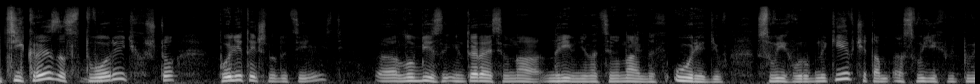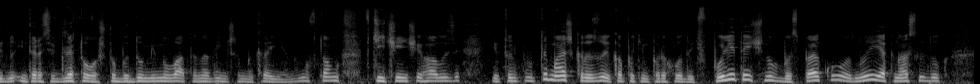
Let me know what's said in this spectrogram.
ці кризи створюють, що політична доцільність, лобізм інтересів на, рівні національних урядів своїх виробників чи там е, своїх відповідно інтересів для того, щоб домінувати над іншими країнами в тому в тій чи іншій галузі. І ти, ти маєш кризу, яка потім переходить в політичну, в безпеку, ну і як наслідок е,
